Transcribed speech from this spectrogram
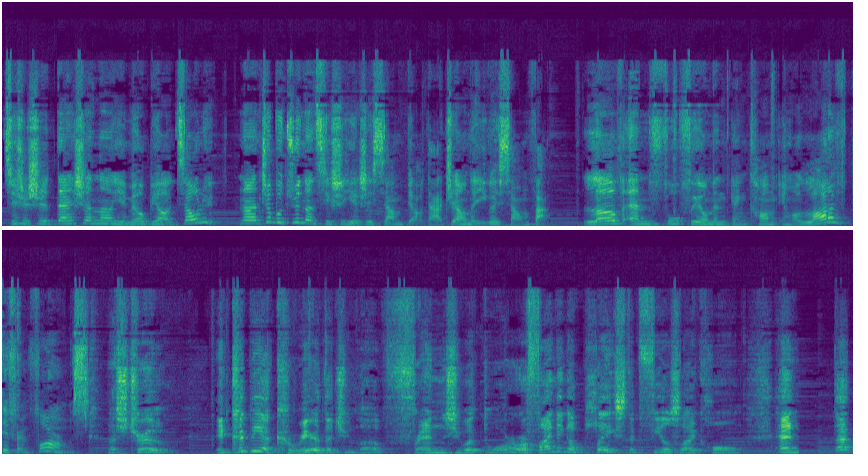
即使是单身呢，也没有必要焦虑。那这部剧呢，其实也是想表达这样的一个想法：love and fulfillment can come in a lot of different forms. That's true. It could be a career that you love, friends you adore, or finding a place that feels like home. And that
